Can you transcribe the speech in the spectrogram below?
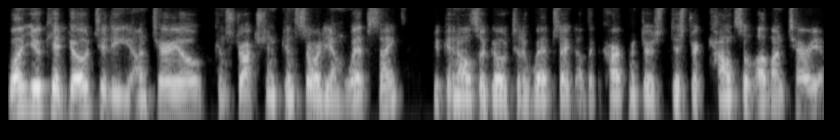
Well, you could go to the Ontario Construction Consortium website. You can also go to the website of the Carpenters District Council of Ontario.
